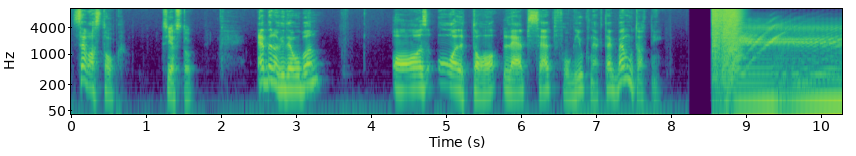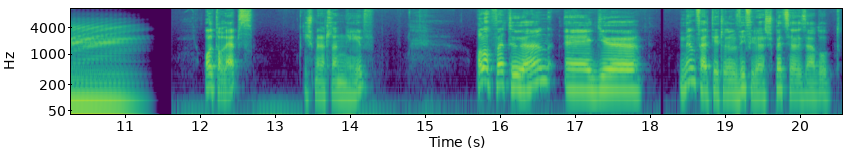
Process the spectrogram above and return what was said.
Szevasztok! Sziasztok! Ebben a videóban az Alta Labs-et fogjuk nektek bemutatni. Alta Labs, ismeretlen név, alapvetően egy nem feltétlenül wifi-re specializálódott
